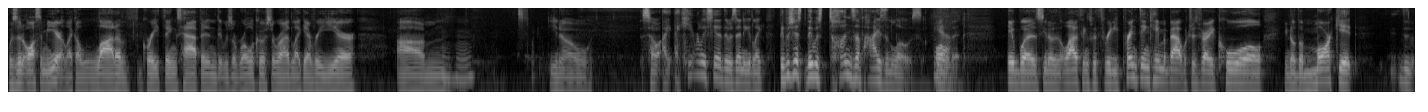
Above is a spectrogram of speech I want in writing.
was an awesome year. Like a lot of great things happened. It was a roller coaster ride, like every year. Um, You know, so I, I can't really say that there was any like there was just there was tons of highs and lows, all of it. It was you know a lot of things with 3D printing came about, which was very cool. You know the market the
